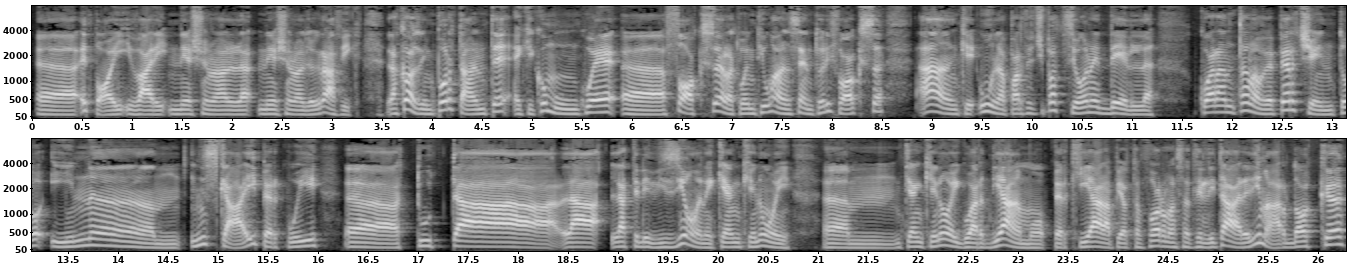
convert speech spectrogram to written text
Uh, e poi i vari National, National, Geographic. La cosa importante è che comunque uh, Fox, la 21 Century Fox, ha anche una partecipazione del 49% in, ehm, in, Sky, per cui uh, tutta la, la, televisione che anche, noi, um, che anche noi guardiamo per chi ha la piattaforma satellitare di Murdoch,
